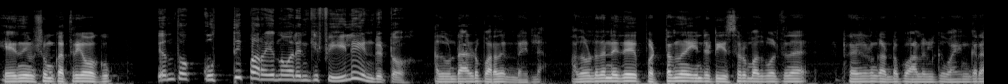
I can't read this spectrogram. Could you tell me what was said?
ഏത് നിമിഷവും കത്രിക വെക്കും. എന്തോ കുത്തി പറയുന്ന പോലെ എനിക്ക് ഫീൽ ചെയ്യുന്നുണ്ട് കേട്ടോ അതുകൊണ്ട് ആരോട് പറഞ്ഞിട്ടുണ്ടായില്ല. അതുകൊണ്ട് തന്നെ ഇത് പെട്ടെന്ന് ഇതിന്റെ ടീച്ചറും അതുപോലെ തന്നെ ട്രെയിലറും കണ്ടപ്പോൾ ആളുകൾക്ക് ഭയങ്കര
